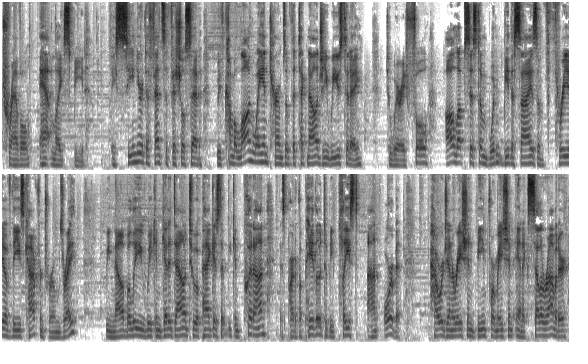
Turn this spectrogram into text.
travel at light speed. A senior defense official said, We've come a long way in terms of the technology we use today to where a full all up system wouldn't be the size of three of these conference rooms, right? We now believe we can get it down to a package that we can put on as part of a payload to be placed on orbit. Power generation, beam formation, and accelerometer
